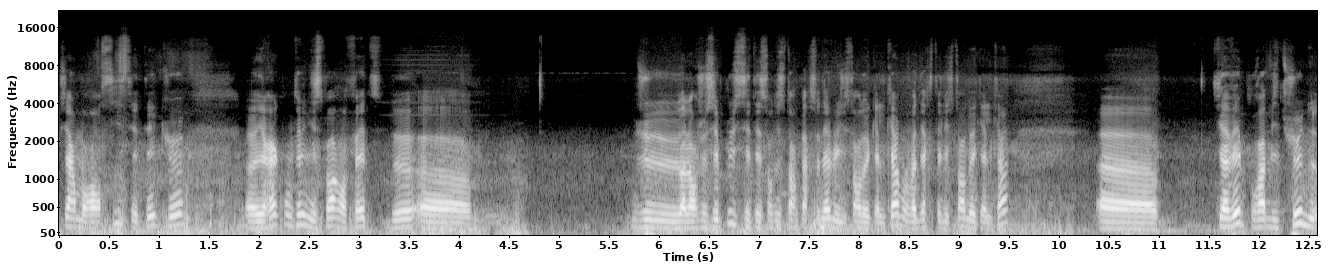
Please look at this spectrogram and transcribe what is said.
Pierre Morancy, c'était que il racontait une histoire en fait de alors je sais plus si c'était son histoire personnelle ou l'histoire de quelqu'un, mais on va dire que c'était l'histoire de quelqu'un qui avait pour habitude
